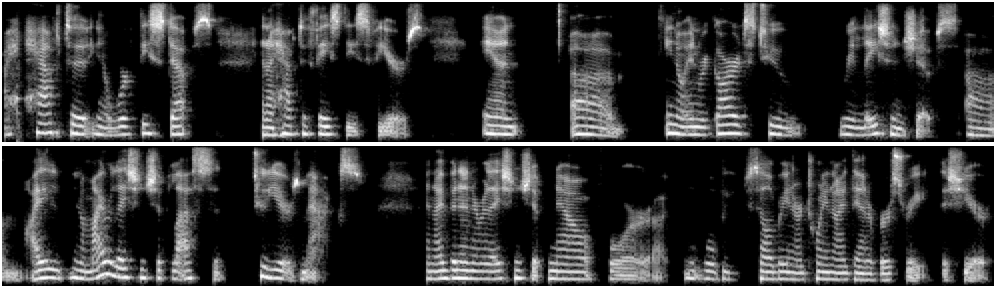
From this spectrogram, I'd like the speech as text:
I have to, you know, work these steps, and I have to face these fears. And um, you know, in regards to relationships. Um, I, you know, my relationship lasted two years max. And I've been in a relationship now for, uh, we'll be celebrating our 29th anniversary this year.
